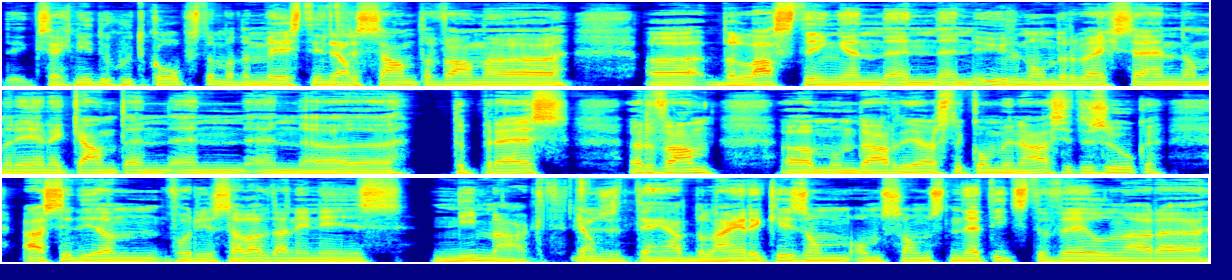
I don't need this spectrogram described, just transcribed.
ik zeg niet de goedkoopste, maar de meest interessante ja. van uh, uh, belasting en, en, en uren onderweg zijn aan de ene kant en, en, en uh, de prijs ervan, um, om daar de juiste combinatie te zoeken. Als je die dan voor jezelf dan ineens niet maakt. Ja. Dus ik denk dat het belangrijk is om, om soms net iets te veel naar, uh,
